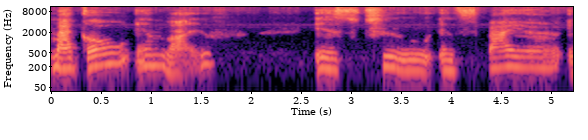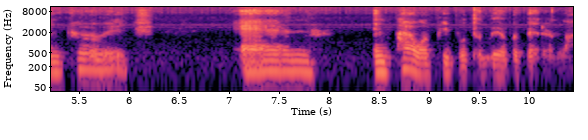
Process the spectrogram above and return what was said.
my goal in life is to inspire, encourage, and empower people to live a better life.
